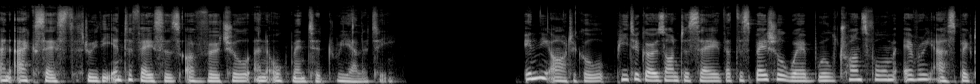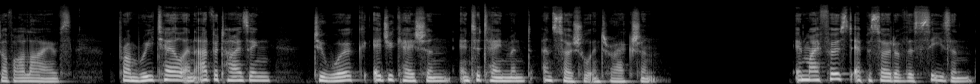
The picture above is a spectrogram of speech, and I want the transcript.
and accessed through the interfaces of virtual and augmented reality. In the article, Peter goes on to say that the spatial web will transform every aspect of our lives, from retail and advertising to work, education, entertainment, and social interaction. In my first episode of this season,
